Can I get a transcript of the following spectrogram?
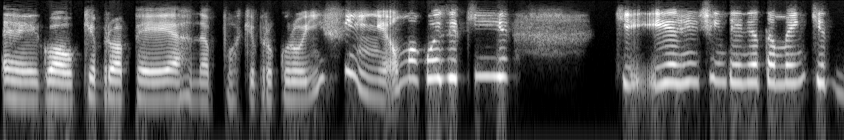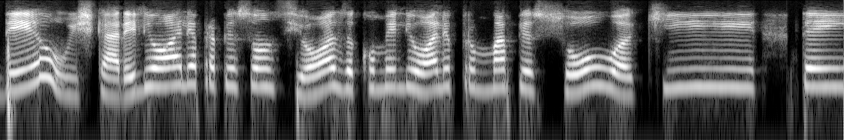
é igual quebrou a perna porque procurou. Enfim, é uma coisa que que, e a gente entender também que Deus, cara, ele olha para a pessoa ansiosa como ele olha para uma pessoa que tem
